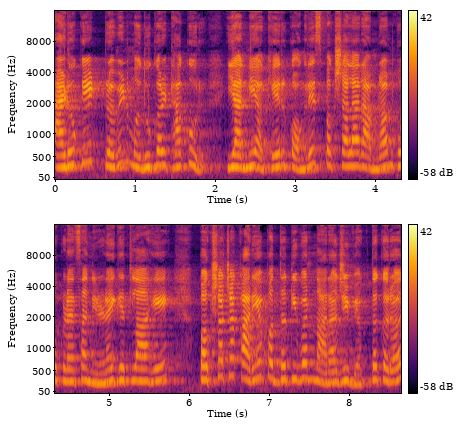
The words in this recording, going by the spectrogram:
ॲडव्होकेट प्रवीण मधुकर ठाकूर यांनी अखेर काँग्रेस पक्षाला रामराम ठोकण्याचा निर्णय घेतला आहे. पक्षाच्या कार्यपद्धतीवर नाराजी व्यक्त करत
